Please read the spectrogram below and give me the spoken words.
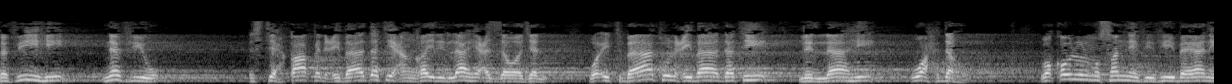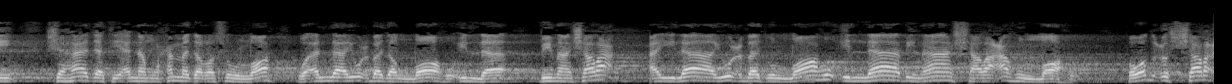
ففيه نفي استحقاق العبادة عن غير الله عز وجل وإثبات العبادة لله وحده. وقول المصنف في بيان شهادة أن محمد رسول الله وأن لا يعبد الله إلا بما شرع أي لا يعبد الله إلا بما شرعه الله. فوضع الشرع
